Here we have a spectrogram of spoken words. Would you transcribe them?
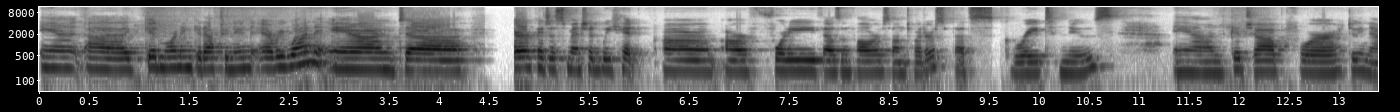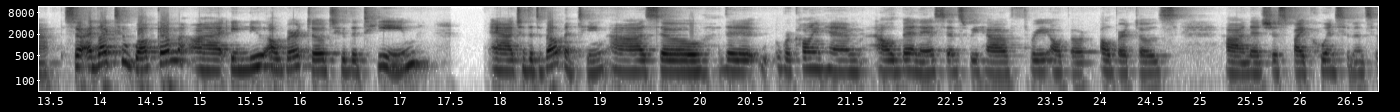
And uh, good morning, good afternoon, everyone. And uh, Erica just mentioned we hit our, our 40,000 followers on Twitter, so that's great news and good job for doing that. So I'd like to welcome uh, a new Alberto to the team, uh, to the development team. Uh, so the, we're calling him Albene since we have three Alber Albertos, uh, and that's just by coincidence,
